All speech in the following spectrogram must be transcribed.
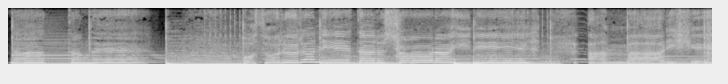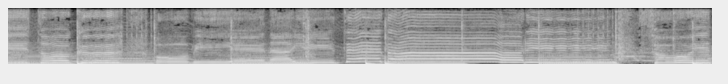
なったね。恐るるに至る将来にあんまりひどく怯えないでダーリンそういっ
